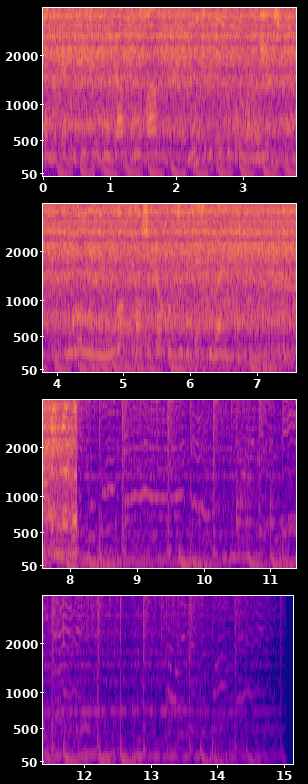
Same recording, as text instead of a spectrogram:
Pontapé fortíssimo colocado, cruzado, muito difícil para o guarda-redes. Um gol, um gol de ser o chapéu, como tu disseste bem. Ainda agora.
